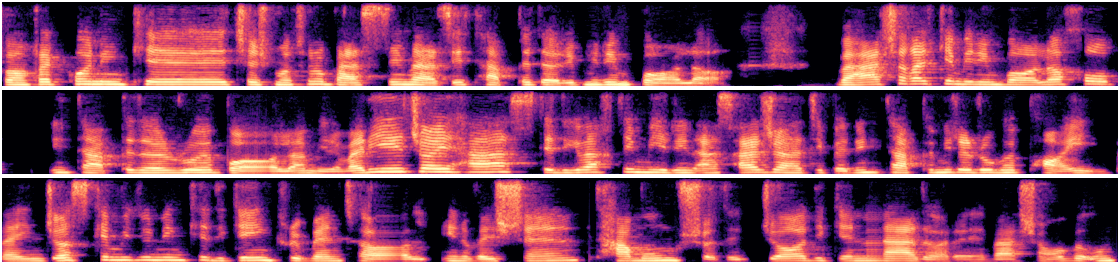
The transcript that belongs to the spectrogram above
شما فکر کنین که چشماتون رو بستین و از یه تپه داریم میریم بالا. و هر چقدر که میریم بالا خب این تپه داره رو به بالا میره. ولی یه جایی هست که دیگه وقتی میرین از هر جهتی برین تپه میره رو به پایین. و اینجاست که می‌دونین که دیگه incremental innovation تموم شده. جا دیگه نداره و شما به اون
